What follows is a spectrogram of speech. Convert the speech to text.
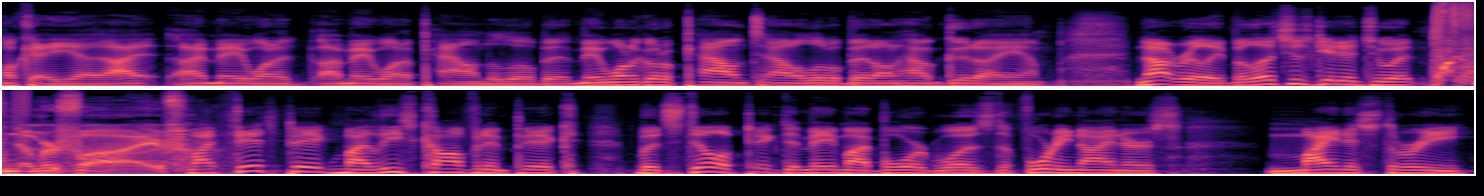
Okay, yeah, I, I may want to I may want to pound a little bit. May want to go to Pound Town a little bit on how good I am. Not really, but let's just get into it. Number five. My fifth pick, my least confident pick, but still a pick that made my board was the 49ers minus three.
